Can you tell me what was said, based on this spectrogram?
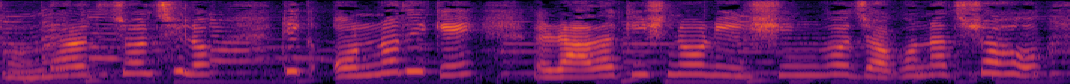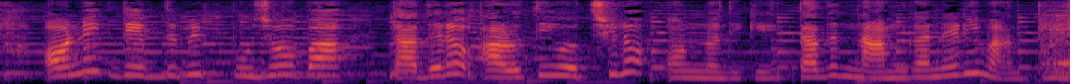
সন্ধ্যা আরতি চলছিল, ঠিক অন্যদিকে রাধাকৃষ্ণ, নৃসিংহ, জগন্নাথ সহ অনেক দেবদেবীর পুজো বা তাদেরও আরতি হচ্ছিল অন্যদিকে, তাদের নাম গানেরই মাধ্যমে।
